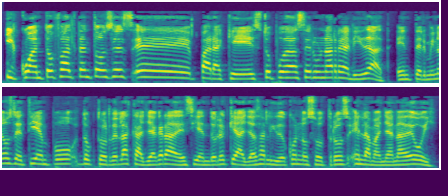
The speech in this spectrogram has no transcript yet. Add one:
¿Y cuánto falta entonces eh, para que esto pueda ser una realidad en términos de tiempo, doctor de la calle, agradeciéndole que haya salido con nosotros en la mañana de hoy?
